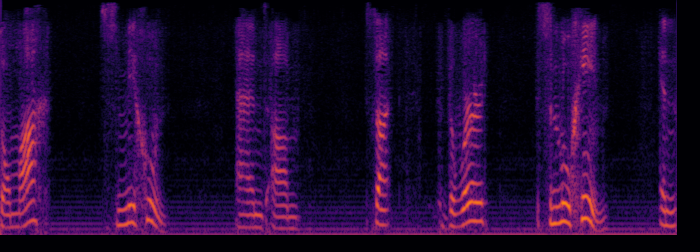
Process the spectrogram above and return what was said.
Somach smichun. And um, so the word smuchin in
